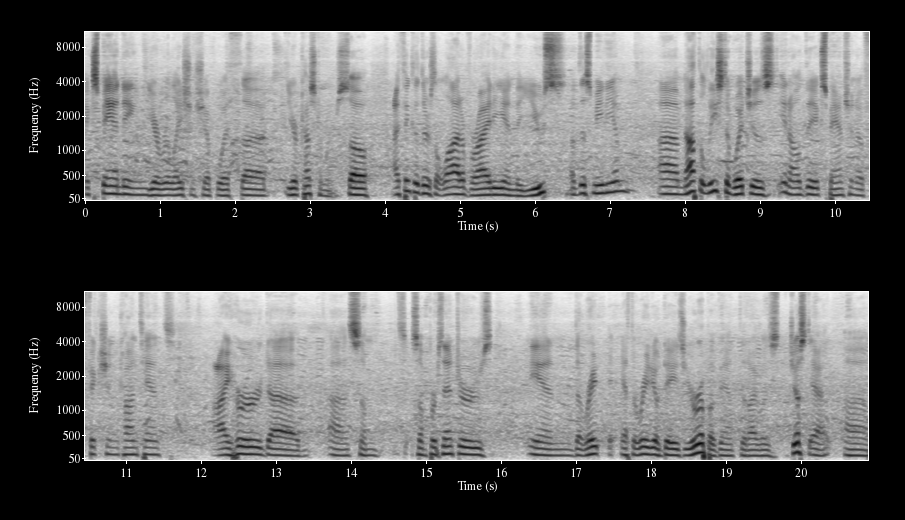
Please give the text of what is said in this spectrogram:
expanding your relationship with uh, your customers. So I think that there's a lot of variety in the use of this medium. Um, not the least of which is you know the expansion of fiction content. I heard uh, uh, some some presenters in the ra- at the Radio Days Europe event that I was just at um,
